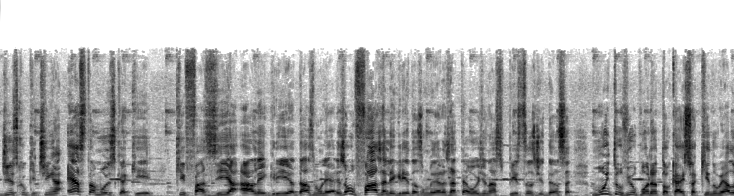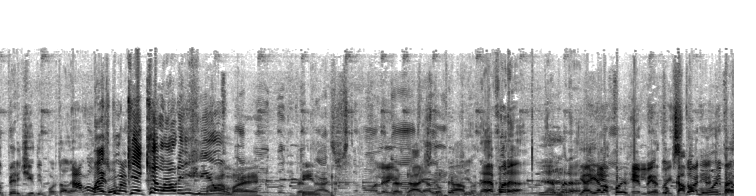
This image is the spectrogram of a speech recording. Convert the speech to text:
disco que tinha esta música aqui, que fazia a alegria das mulheres, ou faz a alegria das mulheres até hoje nas pistas de dança. Muito viu Porã tocar isso aqui no Elo Perdido, em Porto Alegre. Alô, Mas do que que é Lauren Hill? Ah, mas tem, Olha aí. Verdade, tocava. Perdido, né, Porã? Né, Porã? E aí ela foi. Relendo eu tocava muito, era,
